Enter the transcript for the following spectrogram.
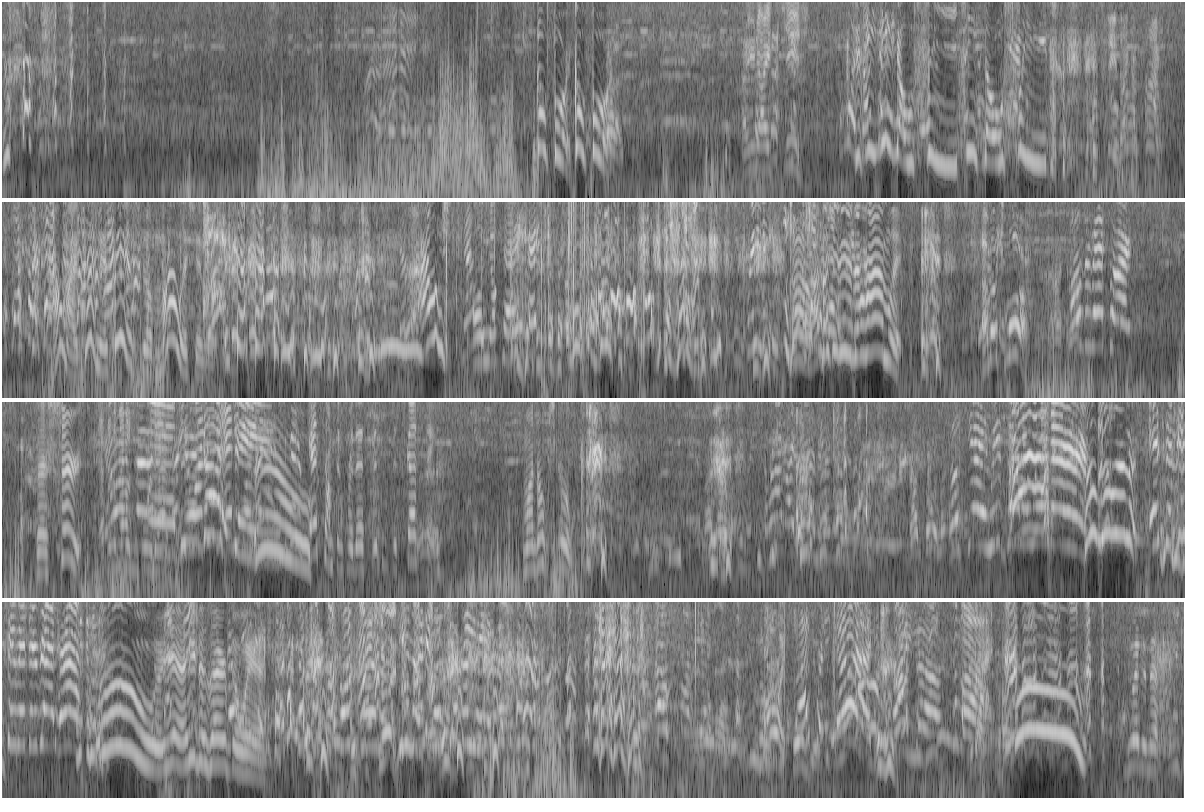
Go for it, go for it. How you not eat seeds? Just eat, eat those seeds, eat those seeds. Seeds, I ain't got time. oh my goodness, he is demolishing it. Ouch! Oh, you okay? She's breathing. Oh, I thought she needed a Heimlich. How much more? All the red parts. that shirt. That's what the nose is for, Dad. Do you want anything? Ew. You better get something for this. This is disgusting. Ma, don't choke. Okay, we've got a ah! winner. Who's doing it? It's the Mr. with the red hat. Ooh, yeah, he deserved to win. Good. You want it? Oh, come on, yeah. Oh, I That's you. pretty good. Awesome. Come on. You had enough. You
